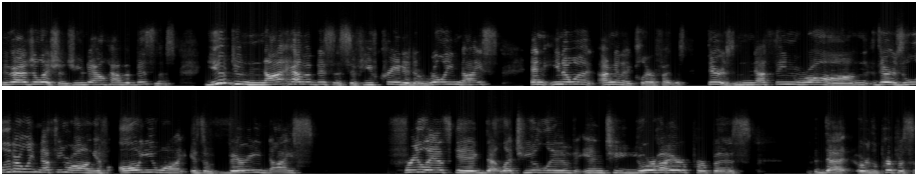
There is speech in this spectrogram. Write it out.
Congratulations, you now have a business. You do not have a business if you've created a really nice, and you know what? I'm going to clarify this. There is nothing wrong. There is literally nothing wrong if all you want is a very nice freelance gig that lets you live into your higher purpose that or the purpose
